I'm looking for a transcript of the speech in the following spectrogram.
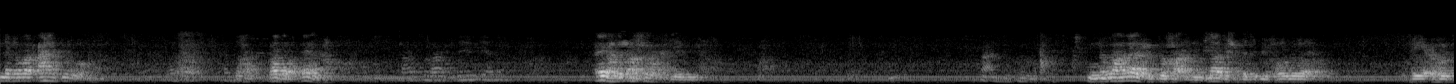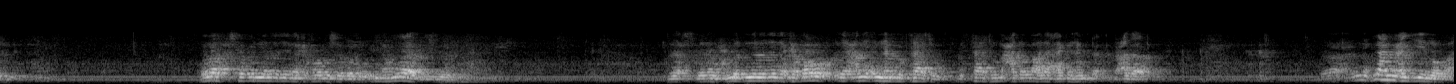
نقضى العهد وقضى بينهم. أيها هذا الأصل الحديث إن الله لا يحب الخائنين لا بيحب بالخون في عهودهم ولا تحسبن الذين كفروا سبقوا إنهم لا يؤمنون. لا تحسبن محمد إن الذين كفروا يعني إنهم بفاتوا بفاتوا ما عدا الله لا حق لهم بعذاب. ما هم الله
